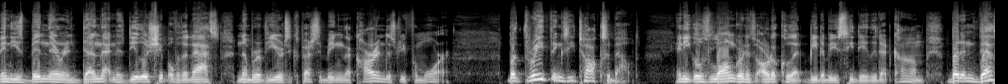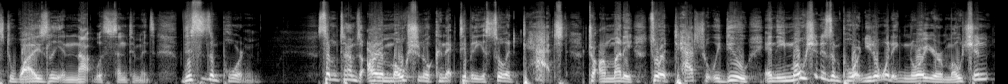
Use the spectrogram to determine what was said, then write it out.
And he's been there and done that in his dealership over the last number of years especially being in the car industry for more. But three things he talks about and he goes longer in his article at bwcdaily.com but invest wisely and not with sentiments this is important Sometimes our emotional connectivity is so attached to our money, so attached to what we do. And the emotion is important. You don't want to ignore your emotion.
